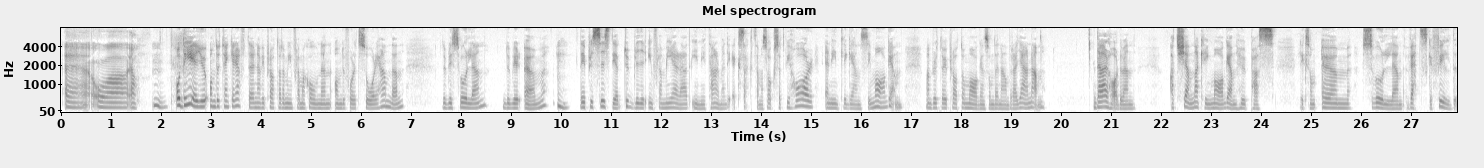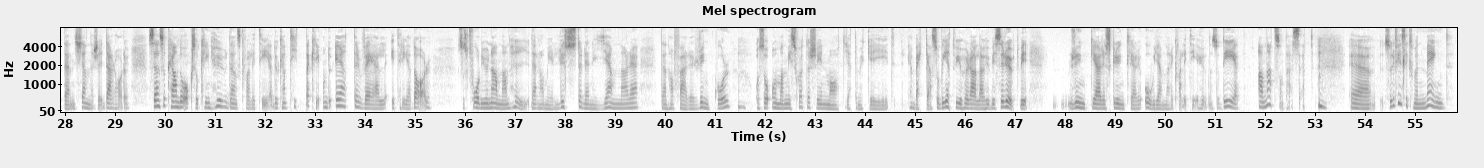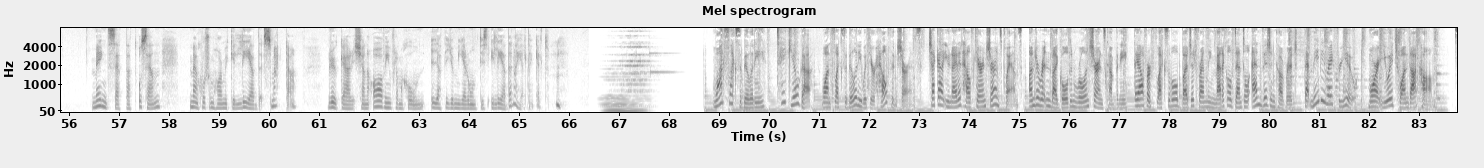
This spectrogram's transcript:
Eh, og ja. Mm. Och det är ju, om du tänker efter när vi pratade om inflammationen, om du får ett sår i handen, du blir svullen, du blir öm. Det är precis det, du blir inflammerad in i tarmen, det är exakt samma sak. Så att vi har en intelligens i magen. Man brukar ju prata om magen som den andra hjärnan. Där har du en, att känna kring magen, hur pass liksom öm, svullen, vätskefylld den känner sig. Där har du. Sen så kan du också kring hudens kvalitet, du kan titta kring, om du äter väl i tre dagar så får du en annan hy. Den har mer lyster, den är jämnare, den har färre rynkor. Mm. Och så om man missköter sin mat jättemycket i en vecka så vet vi ju hur alla hur vi ser ut. Vi, rynkigare, skrynkligare, ojämnare kvalitet i huden. Så det är ett annat sånt här sätt. Mm. Eh, så det finns liksom en mängd, mängd sätt att... Och sen människor som har mycket ledsmärta brukar känna av inflammation i att det gör mer ont i i lederna helt enkelt. Mm. Want flexibility? Take yoga. Want flexibility with your health insurance? Check out United Healthcare Insurance Plans. Underwritten by Golden Rule Insurance Company, they offer flexible, budget friendly medical, dental, and vision coverage that may be right for you. More at uh1.com.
